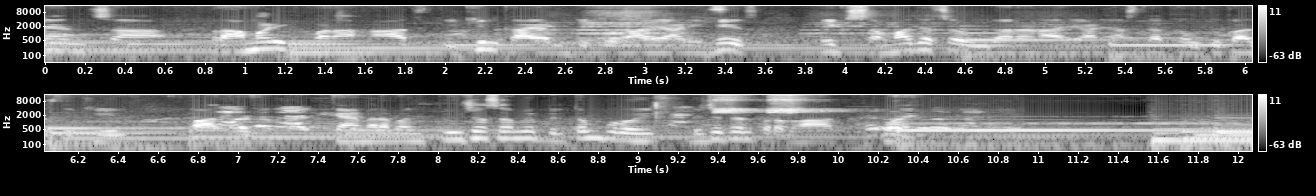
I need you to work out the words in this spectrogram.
यांचा प्रामाणिकपणा हा देखील कायम टिकून आहे आणि हेच एक समाजाचं उदाहरण आहे आणि आज त्या कौतुकास देखील पात्र ठरत आहेत कॅमेरामॅन पियुषा समी प्रीतम पुरोहित डिजिटल प्रभात पुणे.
